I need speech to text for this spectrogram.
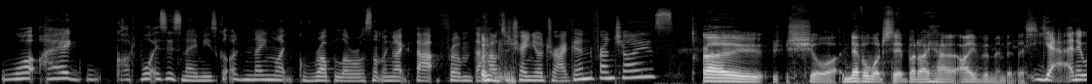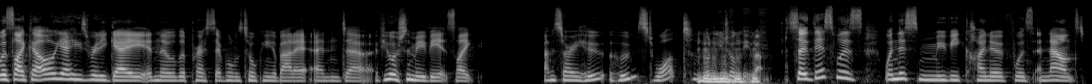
what I God, what is his name? He's got a name like Grubbler or something like that from the How to Train Your Dragon franchise. Oh, sure. Never watched it, but I ha- I remember this. Yeah, and it was like, oh yeah, he's really gay, and all the press, everyone was talking about it. And uh, if you watch the movie, it's like, I'm sorry, who, whomst, what? What are you talking about? So this was when this movie kind of was announced.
